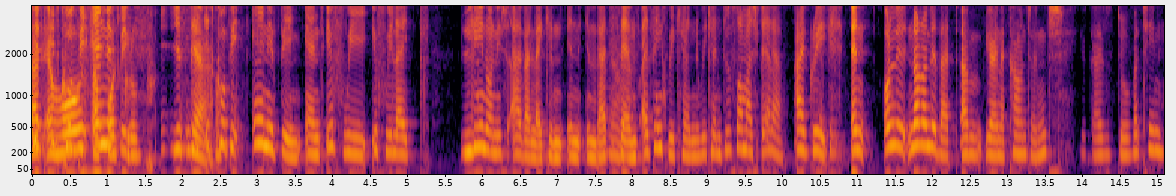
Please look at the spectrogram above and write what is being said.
it, it could be anything. group. You see Yeah. it could be anything. And if we if we like lean on each other like in in in that Yeah. sense i think we can we can do so much better. I agree. And only not only that um you're an accountant. You guys do but in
